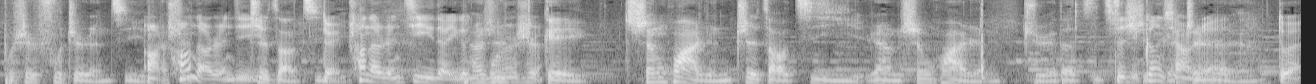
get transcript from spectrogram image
不是复制人记忆，啊，创造人记忆，制造记忆，对，创造人记忆的一个女工程师，给生化人制造记忆，让生化人觉得自己自己更像人人，对。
